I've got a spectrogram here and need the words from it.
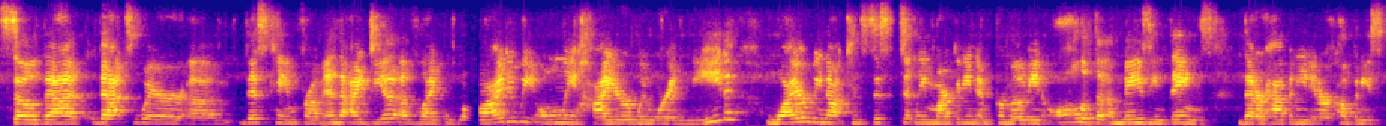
So that that's where um, this came from, and the idea of like, why do we only hire when we're in need? Why are we not consistently marketing and promoting all of the amazing things that are happening in our companies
